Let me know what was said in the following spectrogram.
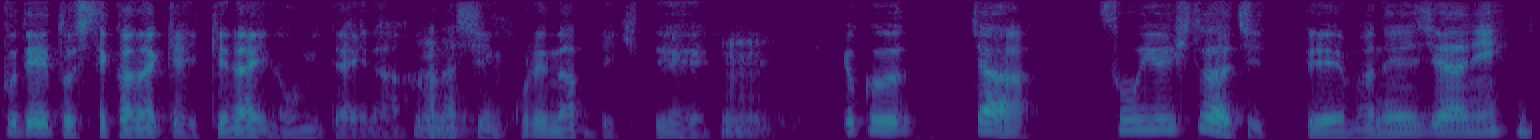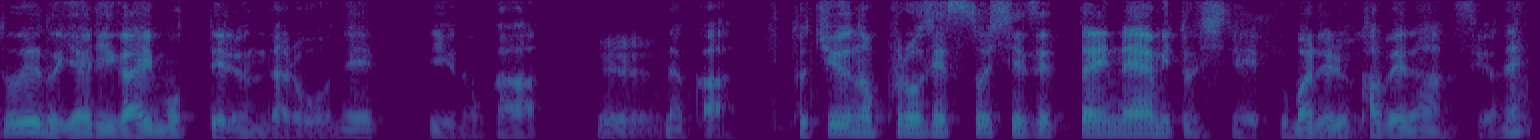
プデートしていかなきゃいけないの？みたいな話にこれなってきて、うん。結局、じゃあ、そういう人たちってマネージャーにどういうのやりがい持ってるんだろうねっていうのが、うんなんか途中のプロセスとして絶対悩みとして生まれる壁なんですよね。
